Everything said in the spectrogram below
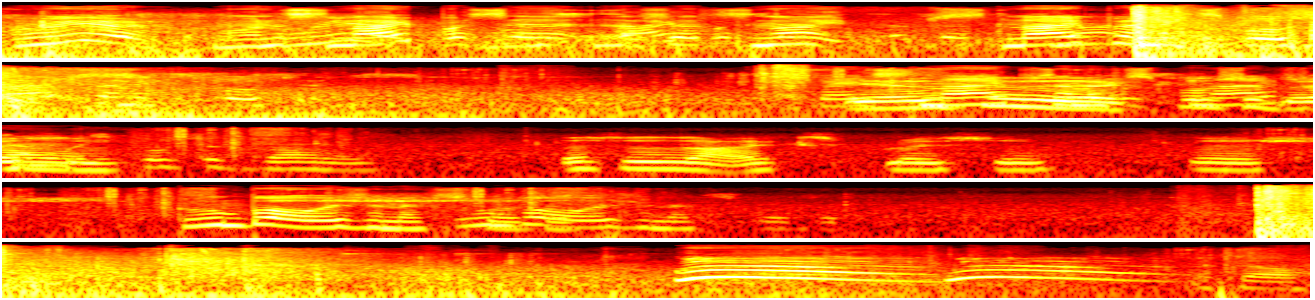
Come here. You want to snipe? I said, I said snipe. Snipe and explosives. Yeah, snipes this is and an explosives explosive. only. This is an explosive. This. Boombo is an explosive. Boombo is an explosive. Woo! I fell.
